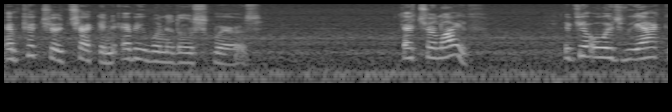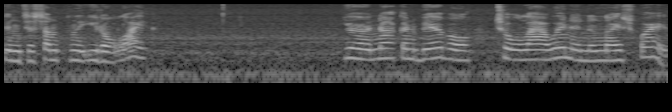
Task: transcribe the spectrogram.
and picture a check in every one of those squares. That's your life. If you're always reacting to something that you don't like, you're not going to be able to allow in in a nice way.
